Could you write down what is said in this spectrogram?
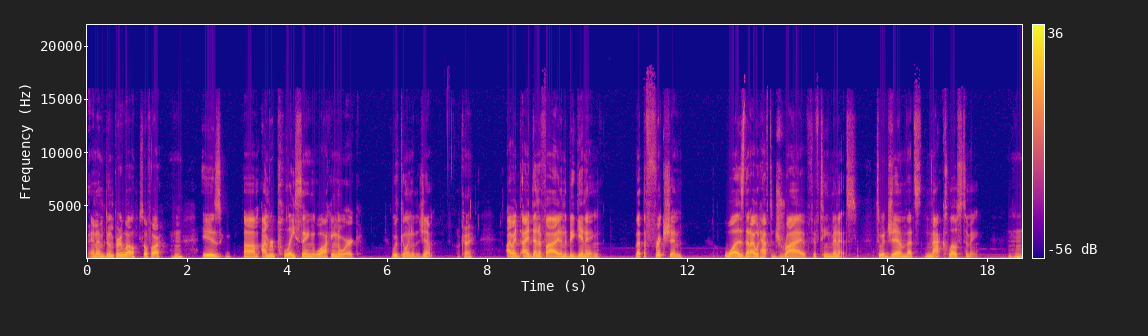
and I'm doing pretty well so far, is um, I'm replacing walking to work with going to the gym. Okay. I've i- identified in the beginning that the friction was that I would have to drive 15 minutes to a gym that's not close to me. Mm-hmm.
